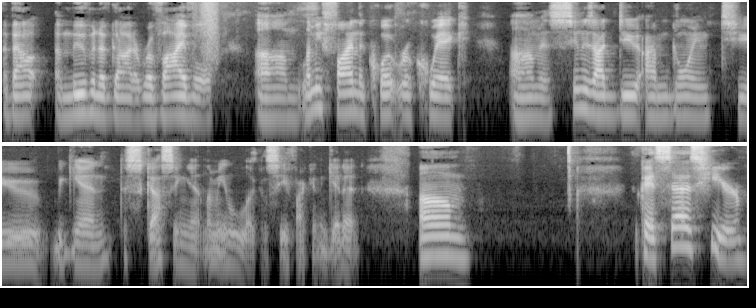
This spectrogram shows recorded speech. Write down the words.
about a movement of God, a revival. Um, let me find the quote real quick. Um, as soon as I do, I'm going to begin discussing it. Let me look and see if I can get it. Um, okay, it says here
